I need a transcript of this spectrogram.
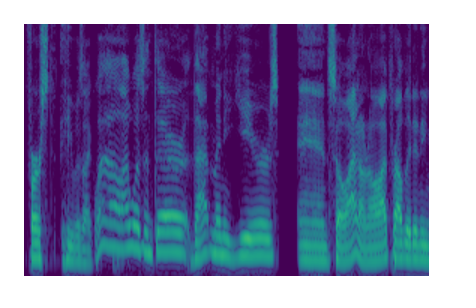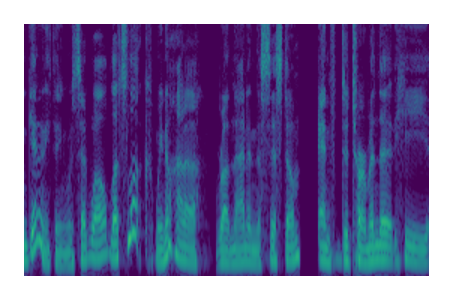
first he was like well I wasn't there that many years and so I don't know, I probably didn't even get anything. We said, well, let's look. We know how to run that in the system and determined that he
